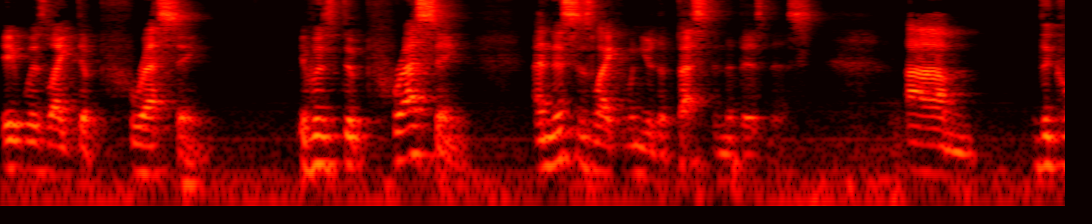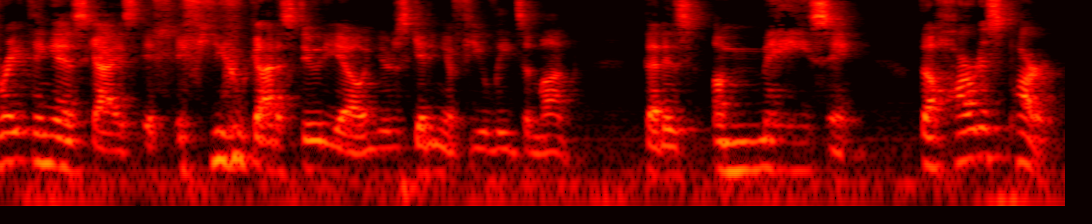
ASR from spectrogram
It was like depressing. It was depressing. And this is like when you're the best in the business. Um, the great thing is, guys, if, if you've got a studio and you're just getting a few leads a month, that is amazing. The hardest part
